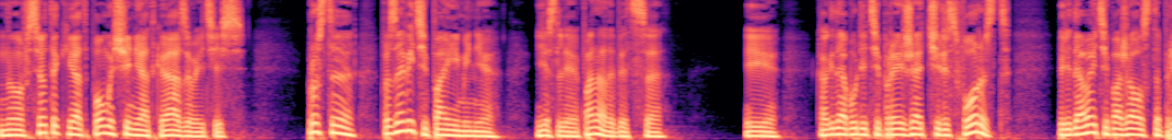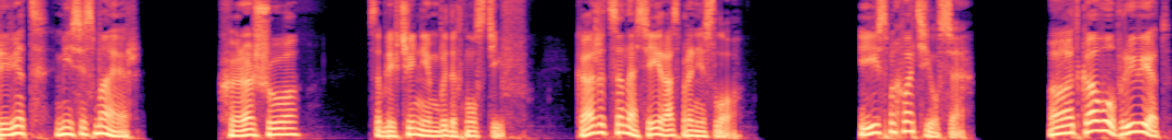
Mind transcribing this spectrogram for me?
но все-таки от помощи не отказывайтесь. Просто позовите по имени, если понадобится. И когда будете проезжать через Форест, передавайте, пожалуйста, привет миссис Майер». «Хорошо», — с облегчением выдохнул Стив. Кажется, на сей раз пронесло. И спохватился. «А от кого привет?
